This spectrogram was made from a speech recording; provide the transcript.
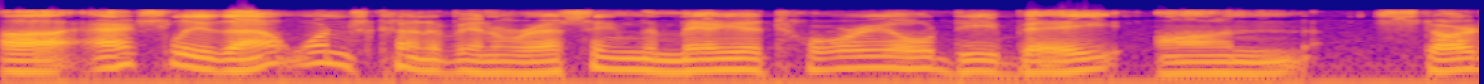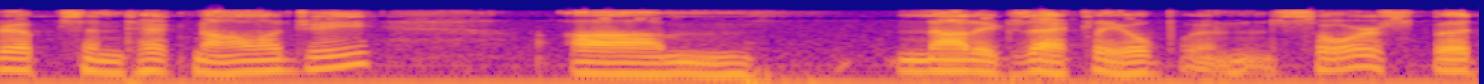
Uh, actually, that one's kind of interesting. The mayoral debate on startups and technology. Um, not exactly open source, but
